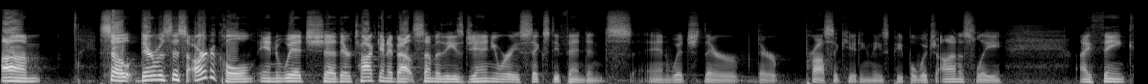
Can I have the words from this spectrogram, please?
Um, so there was this article in which uh, they're talking about some of these January 6 defendants, in which they're they're prosecuting these people. Which honestly, I think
